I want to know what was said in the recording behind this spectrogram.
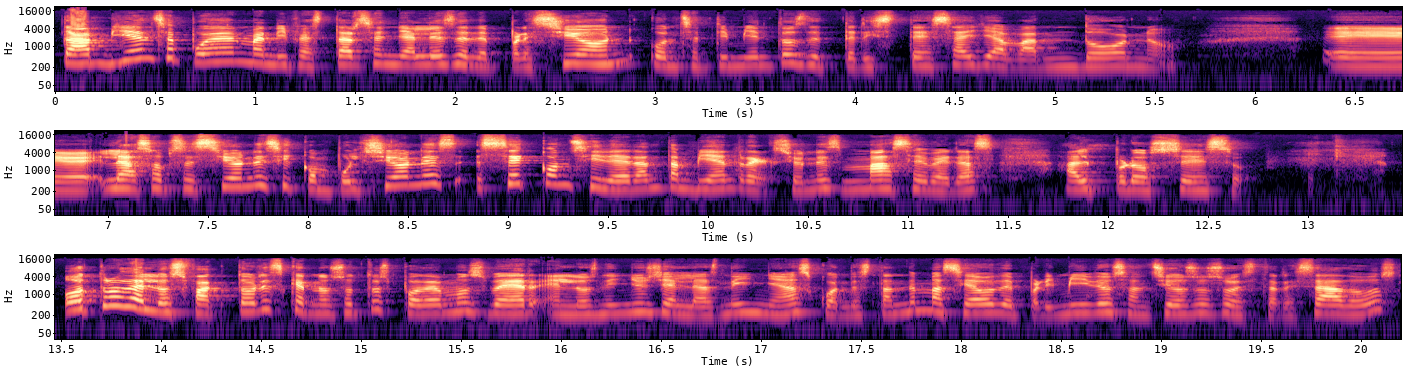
También se pueden manifestar señales de depresión con sentimientos de tristeza y abandono eh, las obsesiones y compulsiones se consideran también reacciones más severas al proceso. Otro de los factores que nosotros podemos ver en los niños y en las niñas cuando están demasiado deprimidos, ansiosos o estresados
